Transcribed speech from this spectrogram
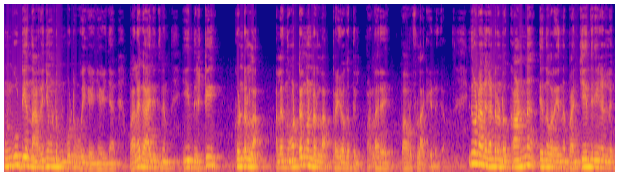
മുൻകൂട്ടി ഒന്ന് അറിഞ്ഞുകൊണ്ട് മുമ്പോട്ട് പോയി കഴിഞ്ഞു കഴിഞ്ഞാൽ പല കാര്യത്തിനും ഈ ദൃഷ്ടി കൊണ്ടുള്ള അല്ല നോട്ടം കൊണ്ടുള്ള പ്രയോഗത്തിൽ വളരെ പവർഫുള്ളാക്കി എടുക്കാം. ഇതുകൊണ്ടാണ് കണ്ടിട്ടുണ്ടോ? കണ്ണ് എന്ന് പറയുന്ന പഞ്ചേന്ദ്രിയങ്ങളിൽ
